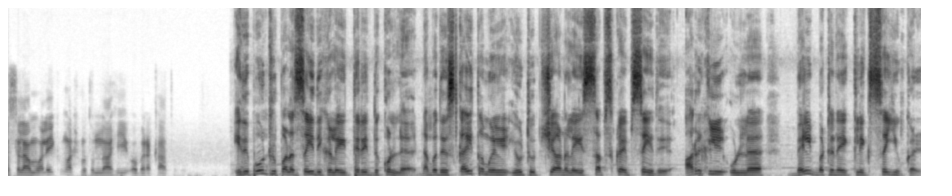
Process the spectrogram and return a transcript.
அஸ்லாம் அலைக்கும் வரமத்துல்லாஹி வபரகாத்து இது போன்று பல செய்திகளை தெரிந்து கொள்ள நமது ஸ்கை தமிழ் யூடியூப் சேனலை சப்ஸ்கிரைப் செய்து அருகில் உள்ள பெல் பட்டனை கிளிக் செய்யுங்கள்.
